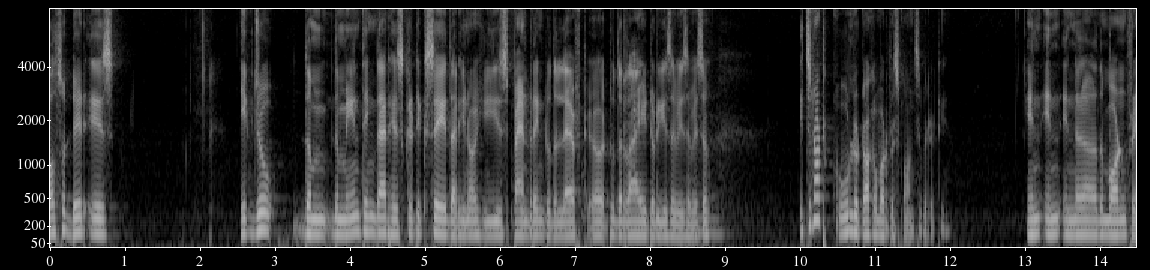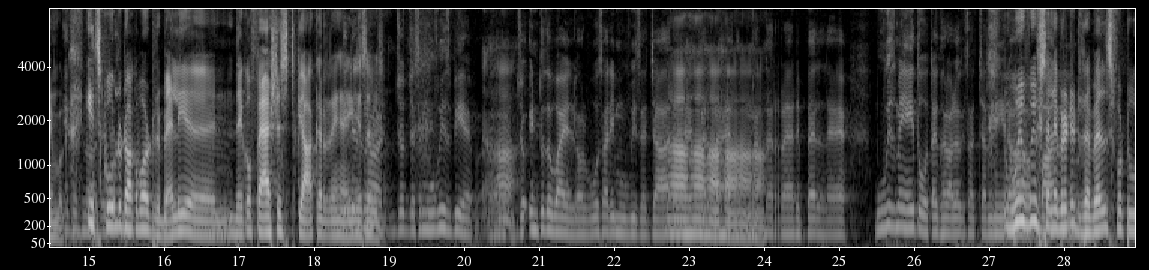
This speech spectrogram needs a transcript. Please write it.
also did is ek jo the the main thing that his critics say that you know he's pandering to the left uh, to the right or ये सब ये सब ये सब it's not cool to talk about responsibility in in in the, the modern framework It is it's not, cool it to is talk about rebellion देखो fascist क्या कर रहे हैं It ये is सब not, जो जैसे मूवीज भी है हाँ। जो इनटू द वाइल्ड और वो सारी मूवीज है जा हाँ, रहा है हाँ, कर हाँ, रहा है हाँ, अपना हाँ। कर रहा है रिपेल है मूवीज़ में यही तो होता है घर वालों के साथ चल नहीं रहा we, we've बात नहीं celebrated हो रही। rebels for too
